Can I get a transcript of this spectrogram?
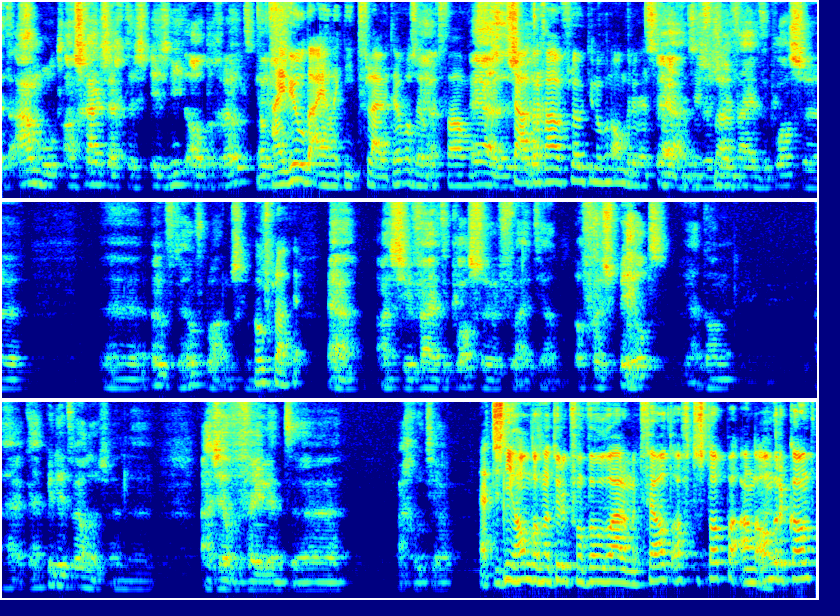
Eh, het aanbod aan scheidsrechters is niet al te groot. Want Dus- hij wilde eigenlijk niet fluiten, hè, was ook Ja. het verhaal. Ja, dus- Zaterdagavond floot hij nog een andere wedstrijd. ja, dus als je vijfde klas, eh, eh, over de hoofdplaat misschien. Hoofdplaat, ja. Ja, als je vijfde klasse fluit, ja, of eh, speelt, ja, dan heb je dit wel eens. En, eh, hij is heel vervelend, eh, maar goed, ja. Ja, Het is niet handig natuurlijk van Vogelwaarde om het veld af te stappen. Aan de Ja. andere kant,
